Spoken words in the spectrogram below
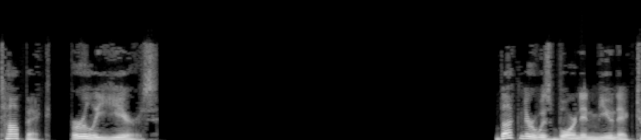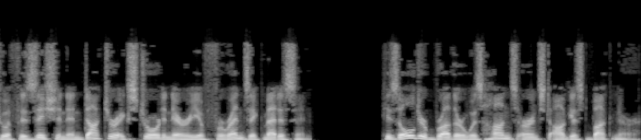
Topic: Early years. Buchner was born in Munich to a physician and doctor extraordinary of forensic medicine. His older brother was Hans Ernst August Buchner.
